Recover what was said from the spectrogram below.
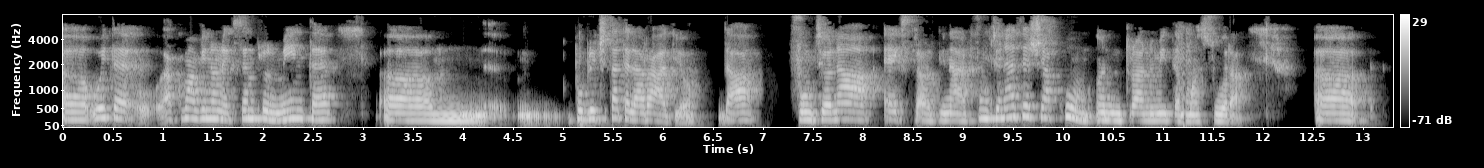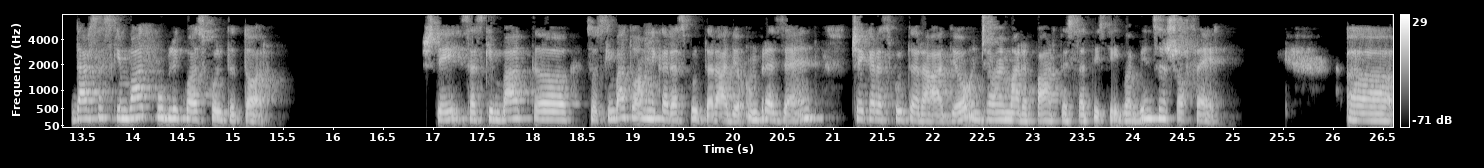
Uh, uite, acum vine un exemplu în minte, uh, publicitate la radio, da? Funcționa extraordinar. Funcționează și acum într-o anumită măsură. Uh, dar s-a schimbat publicul ascultător. Știi? S-a schimbat, uh, s-au schimbat oamenii care ascultă radio. În prezent, cei care ascultă radio, în cea mai mare parte, statistic vorbind, sunt șoferi. Uh,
